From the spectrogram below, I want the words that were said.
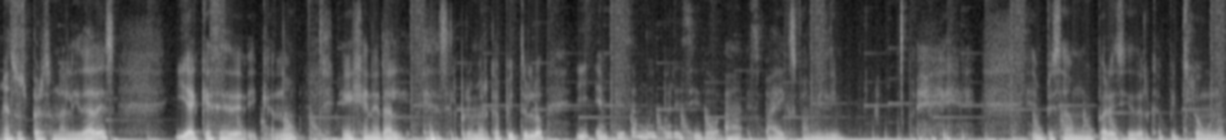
en sus personalidades y a qué se dedican, ¿no? En general, ese es el primer capítulo y empieza muy parecido a Spikes Family. empieza muy parecido el capítulo 1.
